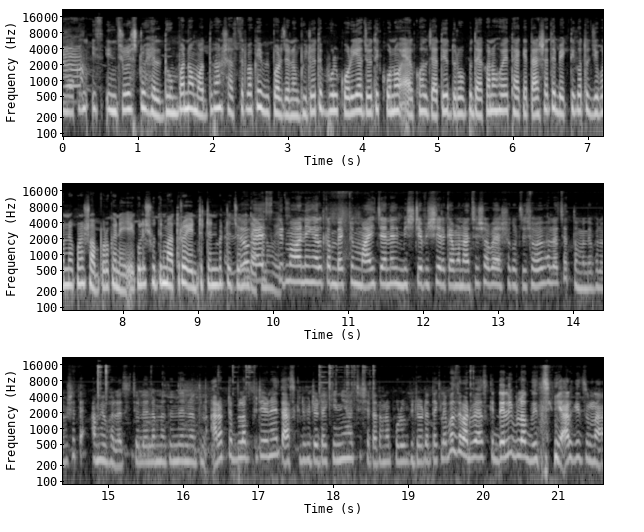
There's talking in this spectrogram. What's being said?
smoking is injurious to health ধূমপান ও মদ্যপান স্বাস্থ্যের পক্ষে বিপজ্জনক। ভিডিওতে ভুল করিয়া যদি কোনো অ্যালকোহল জাতীয় দ্রব্য দেখানো হয়ে থাকে তার সাথে ব্যক্তিগত জীবনের কোনো সম্পর্ক নেই। এগুলি শুধুমাত্র এন্টারটেনমেন্টের জন্য guys good morning welcome back to my channel Mishti official কেমন আছে সবাই? আশা করছি সবাই ভালো আছে তোমাদের ভালোবাসাতে আমিও ভালো আছি। চলে এলাম নতুন দিন নতুন আর একটা ব্লগ ভিডিও নিয়ে। তো আজকের ভিডিওটা কি নিয়ে হচ্ছে সেটা তোমরা পুরো ভিডিওটা দেখলে বুঝতে পারবে। আজকে ডেলি ব্লগ দিচ্ছি আর কিছু না।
